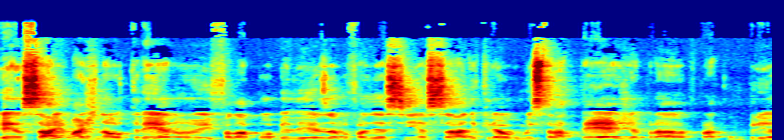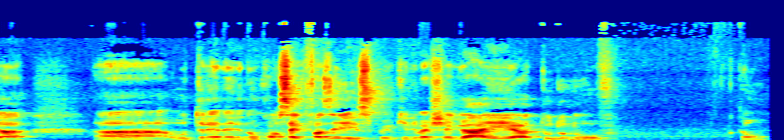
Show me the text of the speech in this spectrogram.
pensar, imaginar o treino e falar, pô, beleza, vou fazer assim, assado, criar alguma estratégia para cumprir a, a, o treino. Ele não consegue fazer isso, porque ele vai chegar e é tudo novo. Então,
